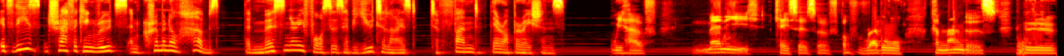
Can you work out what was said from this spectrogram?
It's these trafficking routes and criminal hubs that mercenary forces have utilized to fund their operations. We have many cases of, of rebel commanders who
